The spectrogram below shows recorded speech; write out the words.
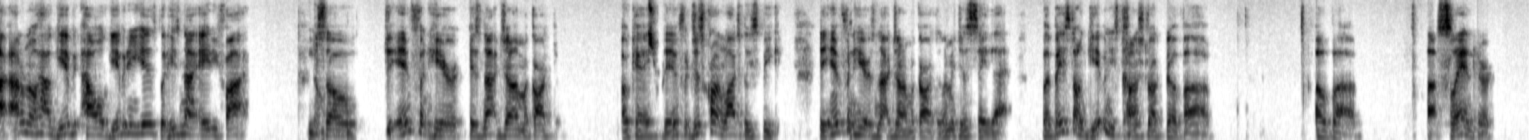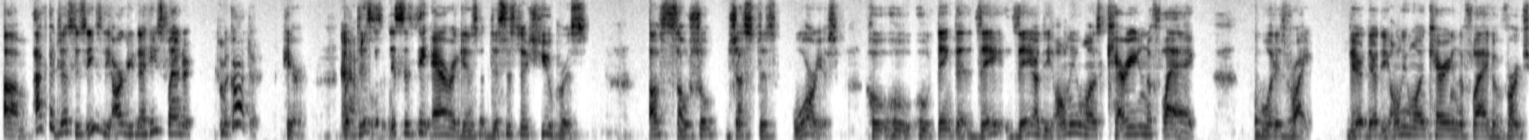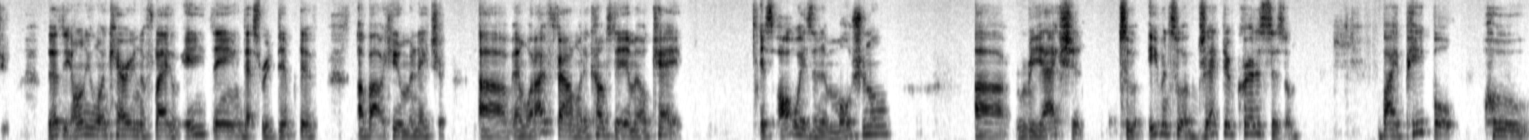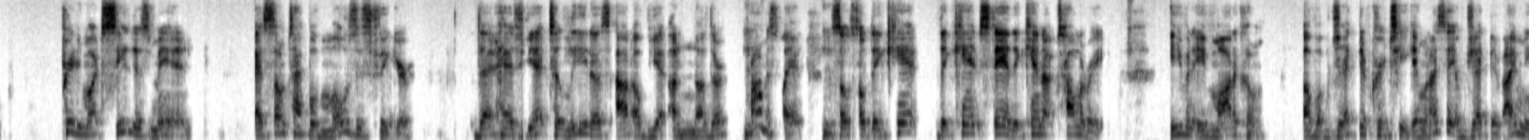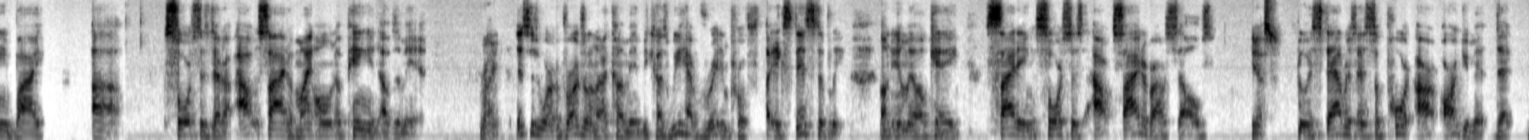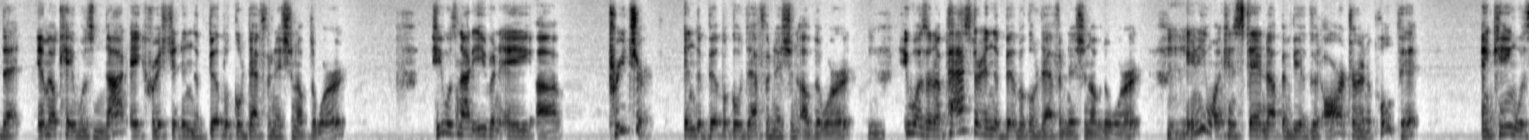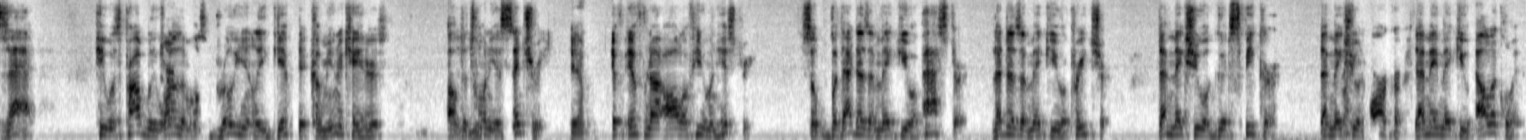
I, I don't know how, Gib- how old Giboney is, but he's not 85. No. So the infant here is not John MacArthur. Okay, the infant, just chronologically speaking, the infant here is not John MacArthur. Let me just say that. But based on Giboney's construct of uh, of uh, uh, slander, um, I could just as easily argue that he slandered MacArthur here. But this this is the arrogance, this is the hubris of social justice warriors who who who think that they they are the only ones carrying the flag of what is right. They're they're the only one carrying the flag of virtue. They're the only one carrying the flag of anything that's redemptive about human nature. Um, and what I've found when it comes to MLK, it's always an emotional uh, reaction to even to objective criticism by people who pretty much see this man as some type of Moses figure that has yet to lead us out of yet another promised land. So so they can't they can't stand, they cannot tolerate even a modicum of objective critique. And when I say objective, I mean by uh, sources that are outside of my own opinion of the man. Right. This is where Virgil and I come in because we have written prof- extensively on MLK, citing sources outside of ourselves Yes. to establish and support our argument that that MLK was not a Christian in the biblical definition of the word. He was not even a uh, preacher in the biblical definition of the word. Mm-hmm. He wasn't a pastor in the biblical definition of the word. Mm-hmm. Anyone can stand up and be a good orator in a pulpit, and King was that. He was probably one of the most brilliantly gifted communicators of the mm-hmm. 20th century Yep. if, if not all of human history. So, but that doesn't make you a pastor. That doesn't make you a preacher. That makes you a good speaker. That makes you an orator. That may make you eloquent.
